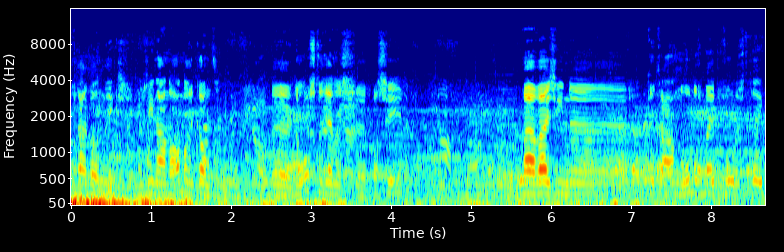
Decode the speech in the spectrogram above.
Vrijwel niks. We zien aan de andere kant geloste renners uh, passeren. Maar wij zien tot aan 100 meter voor de streep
